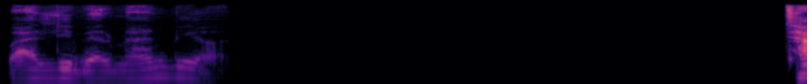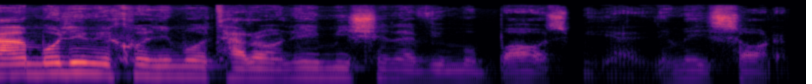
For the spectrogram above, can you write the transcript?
باید لیبرمن بیاد. تعملی می‌کنیم و ترانه میشنویم و باز میگردیم. ای سارم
